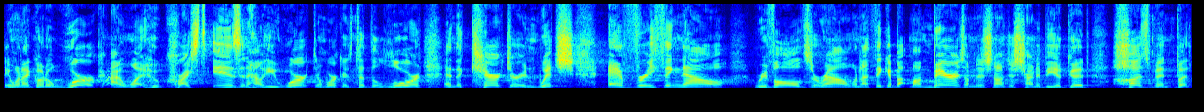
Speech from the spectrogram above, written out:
And when I go to work, I want who Christ is and how he worked and working to the Lord and the character in which everything now revolves around. When I think about my marriage, I'm just not just trying to be a good husband, but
